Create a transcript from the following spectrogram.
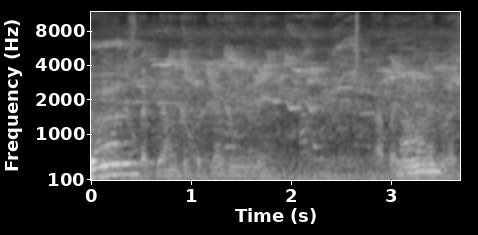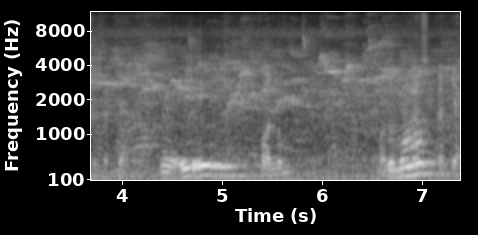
ke step yang berikutnya di apa ini namanya durasi kerja, volume, volume durasi kerja.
